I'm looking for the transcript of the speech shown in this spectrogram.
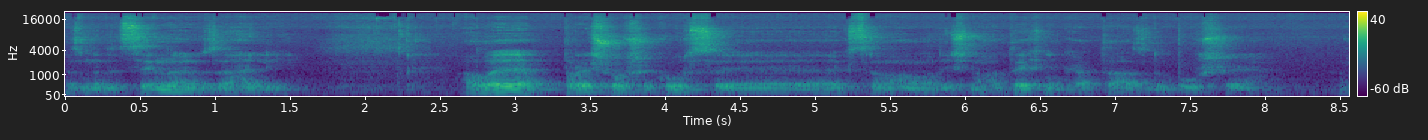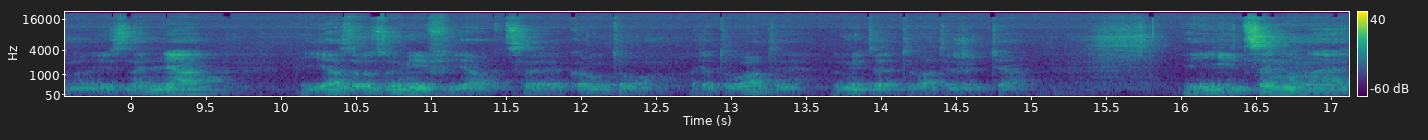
з медициною взагалі. Але пройшовши курси екстреного медичного техніка та здобувши нові знання, я зрозумів, як це круто рятувати, вміти рятувати життя. І це мене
